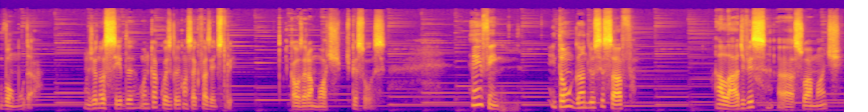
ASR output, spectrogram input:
vão mudar. Um genocida, a única coisa que ele consegue fazer é destruir, causar a morte de pessoas. Enfim, então Gandalf se safa. A Ladvis, a sua amante,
